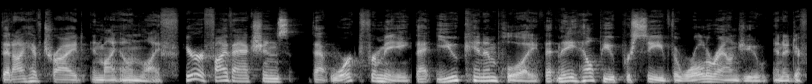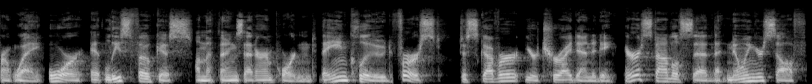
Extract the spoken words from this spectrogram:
that I have tried in my own life. Here are five actions that worked for me that you can employ that may help you perceive the world around you in a different way, or at least focus on the things that are important. They include first, discover your true identity. Aristotle said that knowing yourself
